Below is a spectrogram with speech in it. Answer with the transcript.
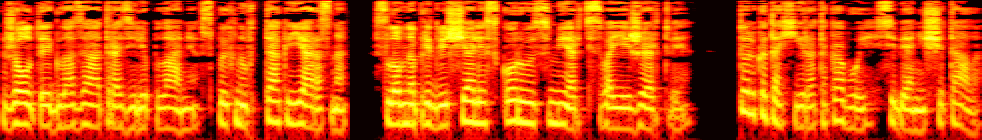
Желтые глаза отразили пламя, вспыхнув так яростно, словно предвещали скорую смерть своей жертве. Только Тахира таковой себя не считала.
